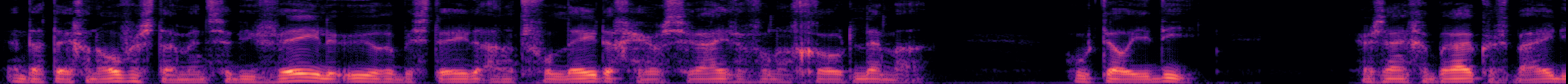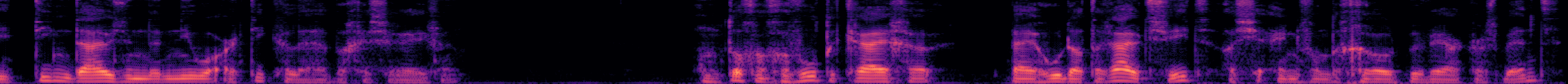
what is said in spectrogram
En daartegenover staan mensen die vele uren besteden aan het volledig herschrijven van een groot lemma. Hoe tel je die? Er zijn gebruikers bij die tienduizenden nieuwe artikelen hebben geschreven. Om toch een gevoel te krijgen bij hoe dat eruit ziet als je een van de grootbewerkers bent,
